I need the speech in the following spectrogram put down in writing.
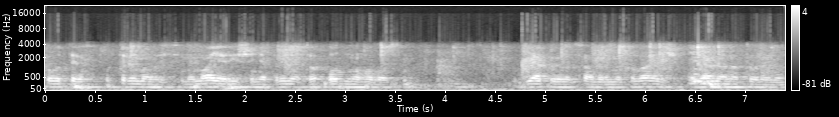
Проти утримались. Немає. Рішення прийнято одноголосно. Дякую, Олександр Миколаївич. Оляна Анатолійовна.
